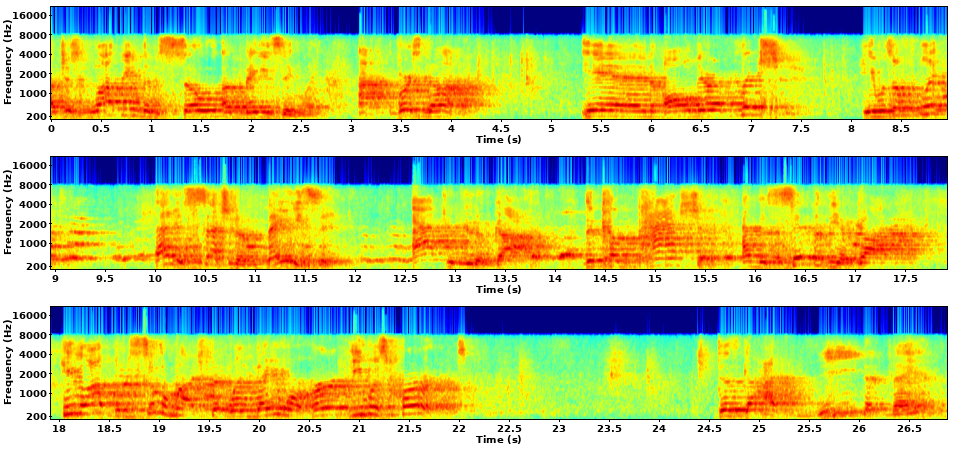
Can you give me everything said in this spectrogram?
of just loving them so amazingly. Uh, verse 9. In all their affliction, he was afflicted. That is such an amazing attribute of God. The compassion and the sympathy of God. He loved them so much that when they were hurt, he was hurt. Does God need man?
